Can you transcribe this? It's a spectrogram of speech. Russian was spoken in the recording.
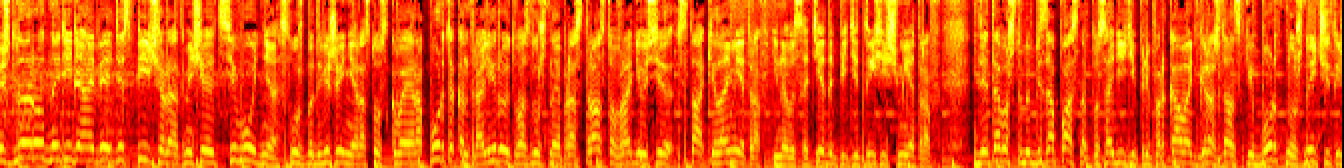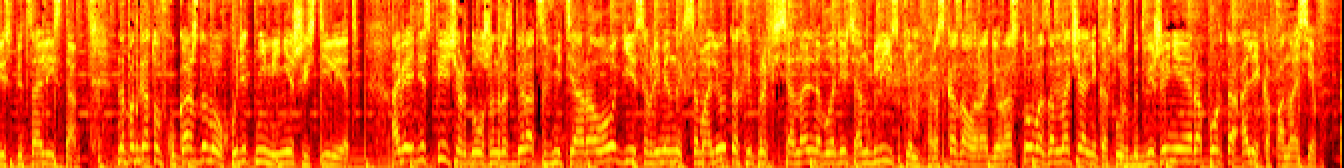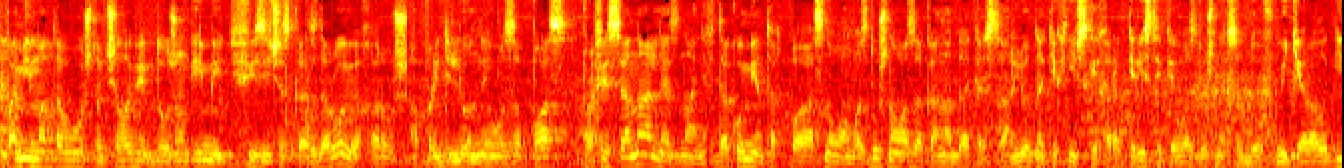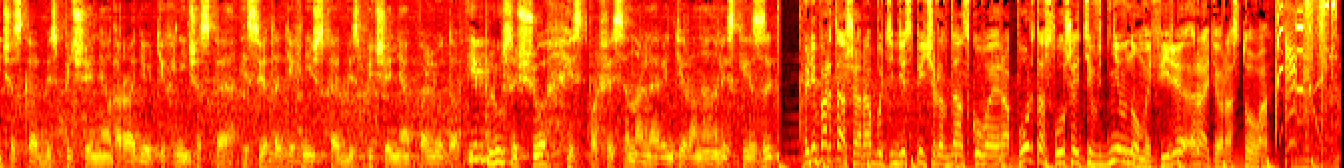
Международный день авиадиспетчера отмечают сегодня. Служба движения ростовского аэропорта контролирует воздушное пространство в радиусе 100 километров и на высоте до 5000 метров. Для того, чтобы безопасно посадить и припарковать гражданский борт, нужны 4 специалиста. На подготовку каждого уходит не менее 6 лет. Авиадиспетчер должен разбираться в метеорологии, современных самолетах и профессионально владеть английским, рассказал радио Ростова замначальника службы движения аэропорта Олег Афанасьев. Помимо того, что человек должен иметь физическое здоровье хорошее, определенный его запас, профессиональные знания в документах по основам воздушного законодательства, летно-технические характеристики воздушных судов, метеорологическое обеспечение, радиотехническое и светотехническое обеспечение полетов. И плюс еще есть профессионально ориентированный английский язык. Репортаж о работе диспетчеров Донского аэропорта слушайте в дневном эфире радио Ростова.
